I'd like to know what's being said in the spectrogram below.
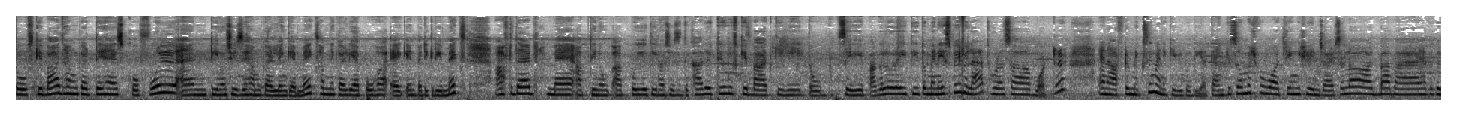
तो उसके बाद हम करते हैं इसको फुल एंड तीनों चीज़ें हम कर लेंगे मिक्स हमने कर लिया है poha egg and Pedigree mix after that मैं आप तीनों, आपको ये तीनों चीज़ें दिखा देती हूँ। उसके बाद की तो भूख से पागल हो रही थी तो मैंने इस पर मिलाया थोड़ा सा वाटर एंड आफ्टर मिक्सिंग मैंने कीवी को दिया. Thank you so much for watching she enjoy lot bye bye have a good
